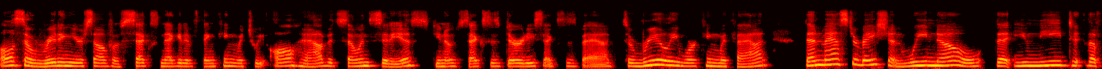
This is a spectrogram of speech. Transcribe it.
Also, ridding yourself of sex negative thinking, which we all have. It's so insidious. You know, sex is dirty, sex is bad. So, really working with that. Then masturbation. We know that you need to, the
